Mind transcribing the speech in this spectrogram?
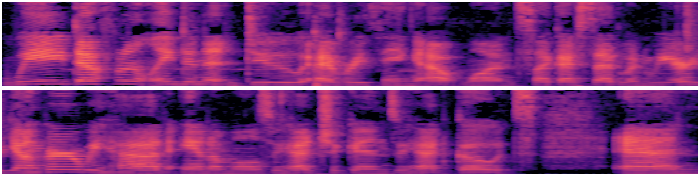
we definitely didn't do everything at once. Like I said, when we were younger, we had animals, we had chickens, we had goats, and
